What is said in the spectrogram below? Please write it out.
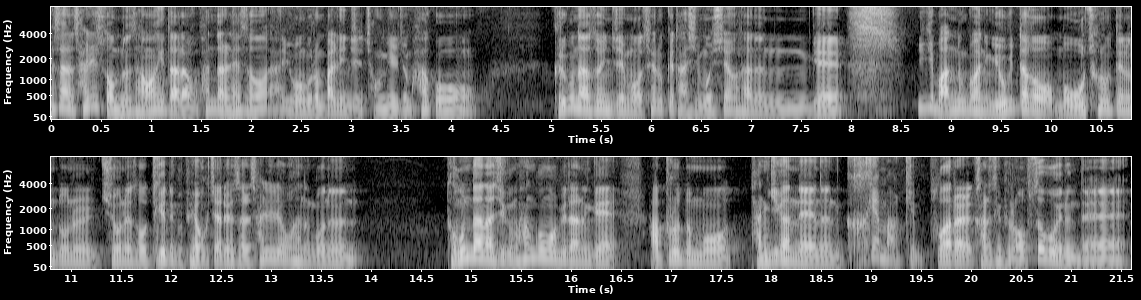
회사는 살릴 수 없는 상황이다라고 판단을 해서 아 이건 그럼 빨리 이제 정리를 좀 하고 그리고 나서 이제 뭐 새롭게 다시 뭐 시작을 하는 게 이게 맞는 거 아닌가 여기다가 뭐 5천억 되는 돈을 지원해서 어떻게든 그 100억짜리 회사를 살리려고 하는 거는 더군다나 지금 항공업이라는 게 앞으로도 뭐 단기간 내에는 크게 막 이렇게 부활할 가능성이 별로 없어 보이는데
